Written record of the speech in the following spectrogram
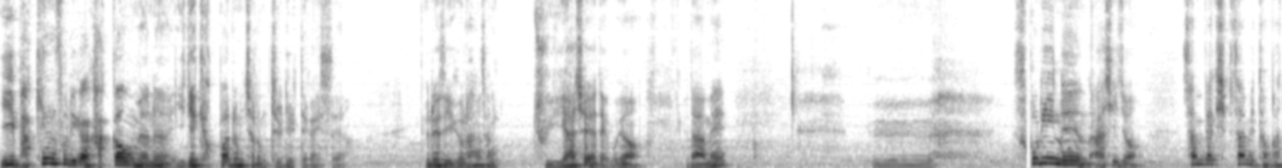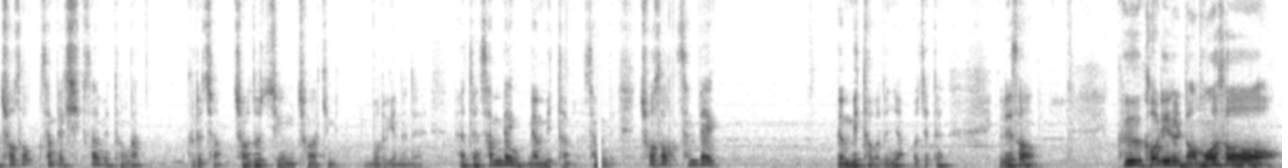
이 박힌 소리가 가까우면은 이게 격발음처럼 들릴 때가 있어요. 그래서 이걸 항상 주의하셔야 되고요. 그 다음에 그 소리는 아시죠? 314m인가 초속 314m인가 그렇죠? 저도 지금 정확히 모르겠는데 하여튼 300 몇 미터 300, 초속 300 몇 미터거든요. 어쨌든 그래서 그 거리를 넘어서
